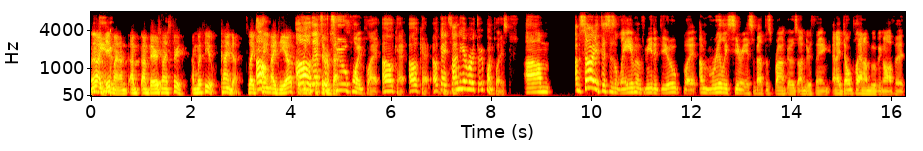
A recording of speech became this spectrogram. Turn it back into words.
No, I gave mine. I'm, I'm I'm Bears minus three. I'm with you, kinda. Like Oh. same idea. Oh, that's your two point play. Okay, okay, okay. It's time to hear our three point plays. Um, I'm sorry if this is lame of me to do, but I'm really serious about this Broncos under thing, and I don't plan on moving off it.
